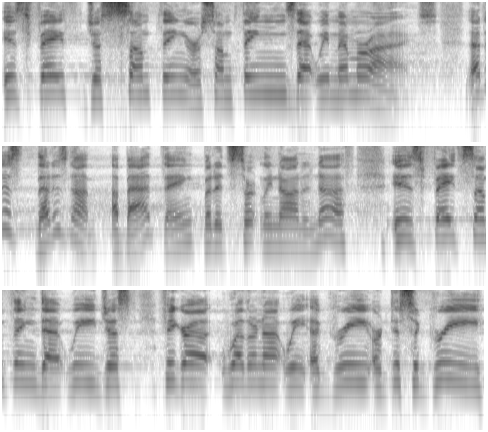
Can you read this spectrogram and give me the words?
Is faith just something or some things that we memorize? That is, that is not a bad thing, but it's certainly not enough. Is faith something that we just figure out whether or not we agree or disagree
